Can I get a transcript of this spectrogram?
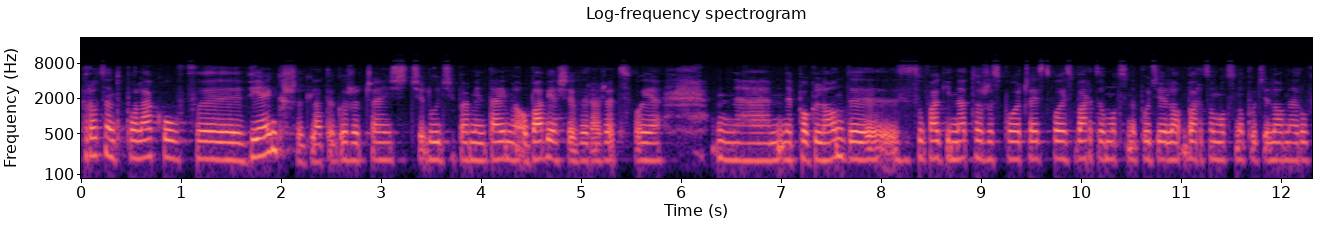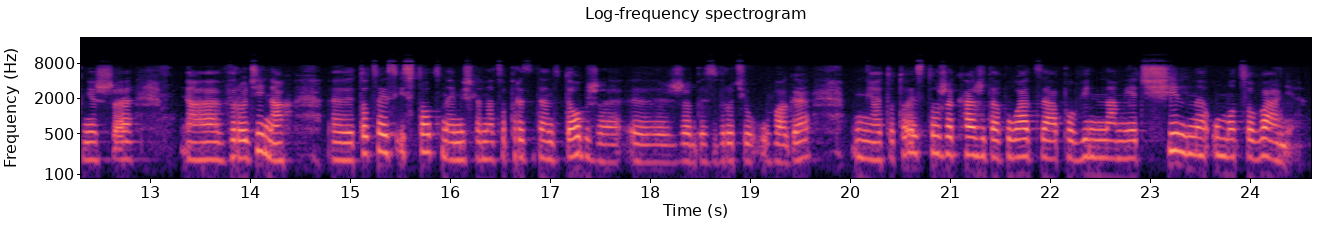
procent Polaków e, większy, dlatego że część ludzi, pamiętajmy, obawia się wyrażać swoje e, poglądy z uwagi na to, że społeczeństwo jest bardzo mocno, podzielone, bardzo mocno podzielone również w rodzinach. To, co jest istotne i myślę, na co prezydent dobrze, żeby zwrócił uwagę, to to jest to, że każda władza powinna mieć silne umocowanie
